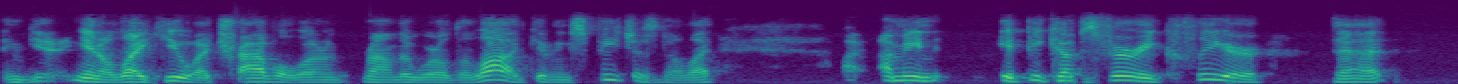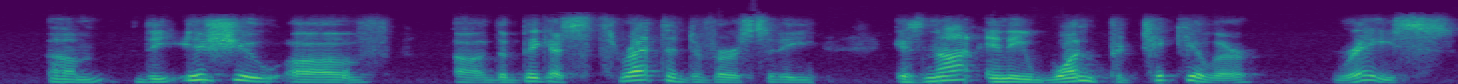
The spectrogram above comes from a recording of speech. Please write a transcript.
and you know, like you, I travel around the world a lot, giving speeches and all that. I, mean, it becomes very clear that um, the issue of uh, the biggest threat to diversity is not any one particular race.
